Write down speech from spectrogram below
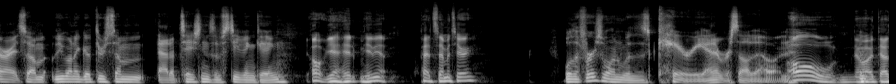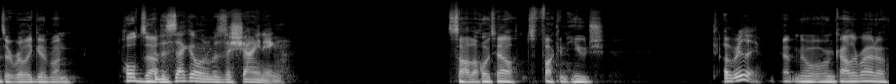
All right. So um, you want to go through some adaptations of Stephen King? oh yeah, hit, hit me up. Pet Sematary. Well, the first one was Carrie. I never saw that one. Oh no, that's a really good one. Holds up. The second one was The Shining. Saw the hotel. It's fucking huge. Oh, really? Yep, over in Colorado.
